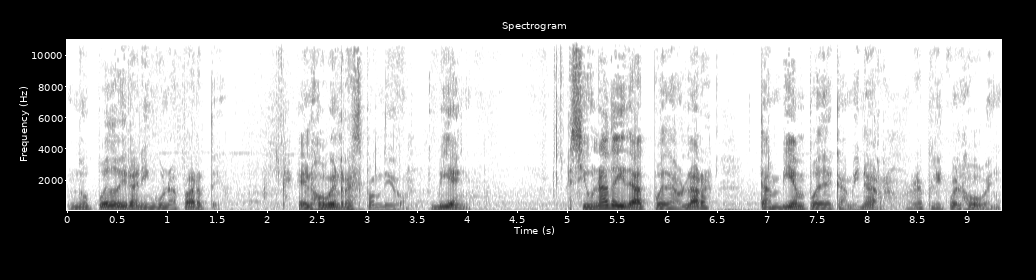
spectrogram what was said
no puedo ir a ninguna parte. El joven respondió, Bien, si una deidad puede hablar, también puede caminar, replicó el joven.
